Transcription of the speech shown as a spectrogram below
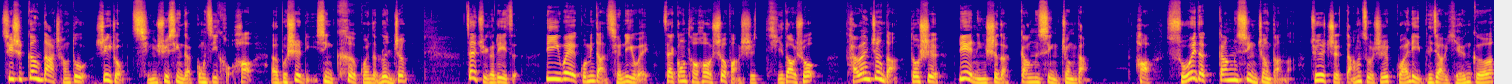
其实更大程度是一种情绪性的攻击口号，而不是理性客观的论证。再举个例子，另一位国民党前立委在公投后受访时提到说，台湾政党都是列宁式的刚性政党。好，所谓的刚性政党呢，就是指党组织管理比较严格，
